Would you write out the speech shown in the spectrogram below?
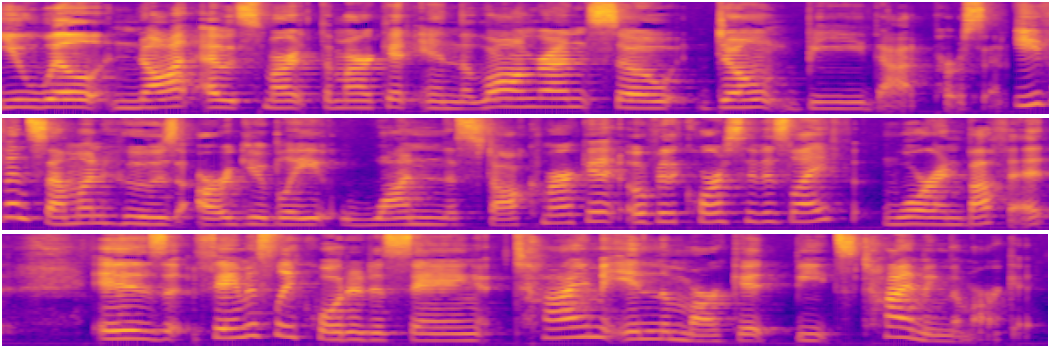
You will not outsmart the market in the long run, so don't be that person. Even someone who's arguably won the stock market over the course of his life, Warren Buffett, is famously quoted as saying, Time in the market beats timing the market.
